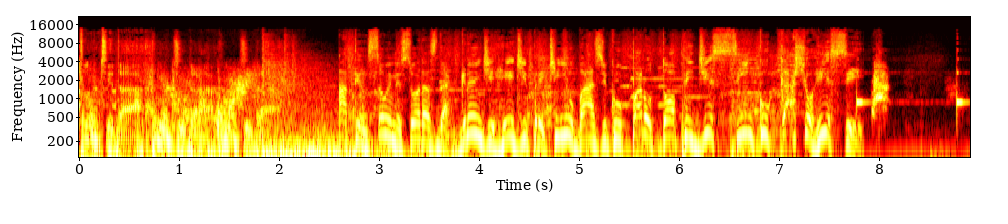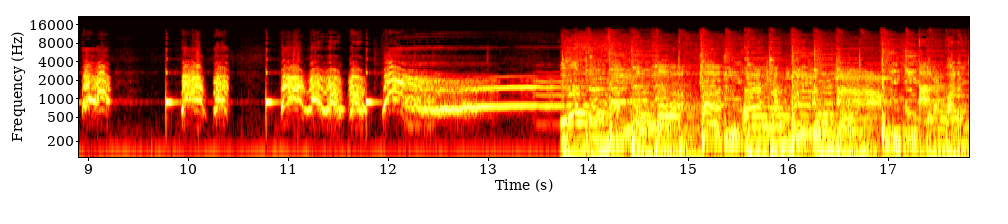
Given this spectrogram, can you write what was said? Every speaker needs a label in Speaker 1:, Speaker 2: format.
Speaker 1: Atlântida, Atlântida, Atlântida. Atenção, emissoras da grande rede Pretinho Básico para o top de 5 cachorrice.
